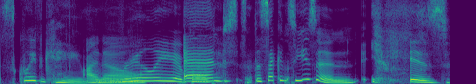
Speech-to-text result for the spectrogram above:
Squid Game. I know. Really? But And the second season is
